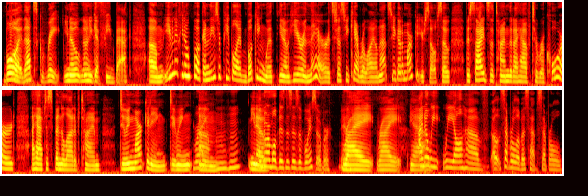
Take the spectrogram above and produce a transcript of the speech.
Boy, that's great. You know, when you get feedback, um, even if you don't book, and these are people I'm booking with, you know, here and there. It's just you can't rely on that, so you got to market yourself. So besides the time that I have to record, I have to spend a lot of time doing marketing, doing, Right. um, mm-hmm. you know, the normal business is a voiceover. Yeah. right, right, yeah. I know we we all have uh, several of us have several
